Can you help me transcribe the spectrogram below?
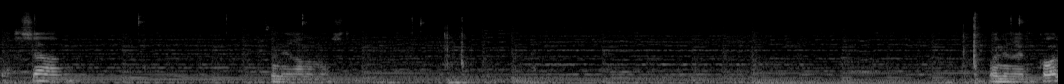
ועכשיו זה נראה ממש טוב. בואו נראה את הכל.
